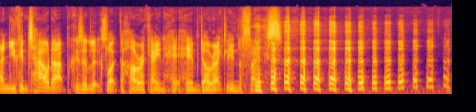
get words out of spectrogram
and you can tell that because it looks like the hurricane hit him directly in the face.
